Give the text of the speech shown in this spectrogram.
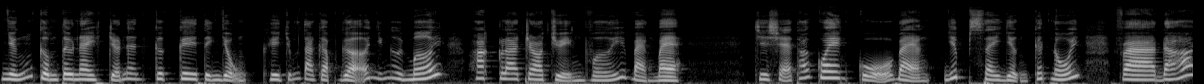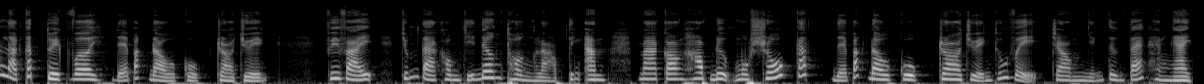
Những cụm từ này trở nên cực kỳ tiện dụng khi chúng ta gặp gỡ những người mới hoặc là trò chuyện với bạn bè. Chia sẻ thói quen của bạn giúp xây dựng kết nối và đó là cách tuyệt vời để bắt đầu cuộc trò chuyện. Vì vậy, chúng ta không chỉ đơn thuần là học tiếng Anh mà còn học được một số cách để bắt đầu cuộc trò chuyện thú vị trong những tương tác hàng ngày.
